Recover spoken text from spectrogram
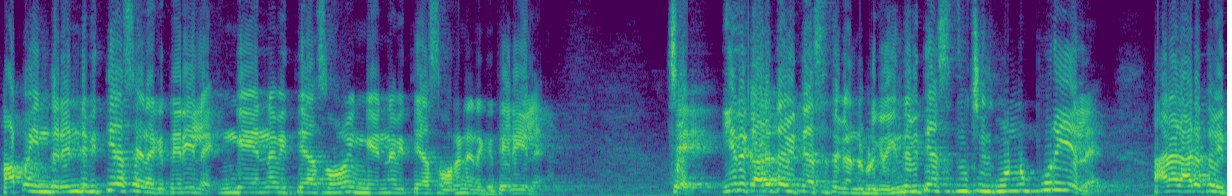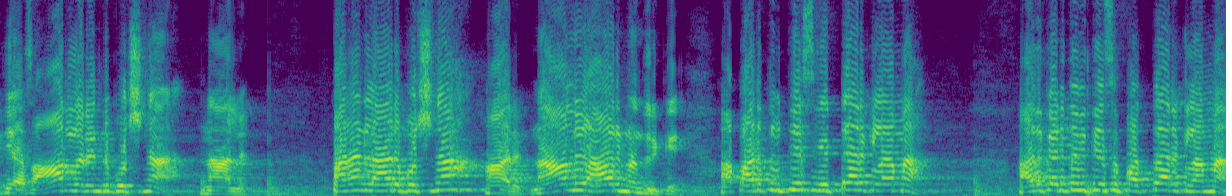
அப்ப இந்த ரெண்டு வித்தியாசம் எனக்கு தெரியல. இங்க என்ன வித்தியாசம் வரும்? இங்க என்ன வித்தியாசம் வரும்னு எனக்கு தெரியல. சரி இதுக்கு அடுத்த வித்தியாசத்தை கண்டுபிடிக்கலாம். இந்த வித்தியாசத்தை வச்சு எனக்கு ஒன்றும் புரியல. அதனால அடுத்த வித்தியாசம். ஆறுல ரெண்டு போச்சுன்னா நாலு. பன்னெண்டுல ஆறு போச்சுன்னா ஆறு. நாலு ஆறுன்னு வந்திருக்கு. அப்ப அடுத்த வித்தியாசம் எட்டா இருக்கலாமா? அதுக்கு அடுத்த வித்தியாசம் பத்தா இருக்கலாமா?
